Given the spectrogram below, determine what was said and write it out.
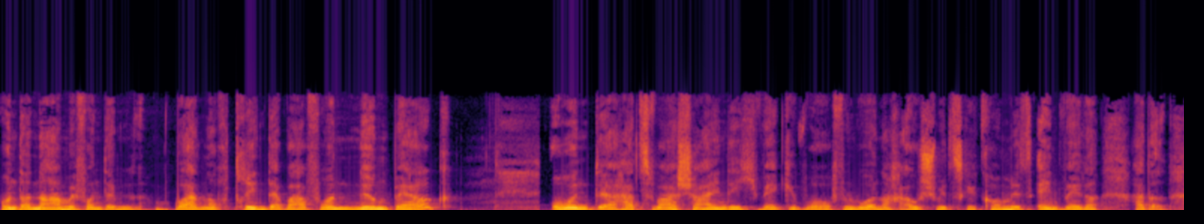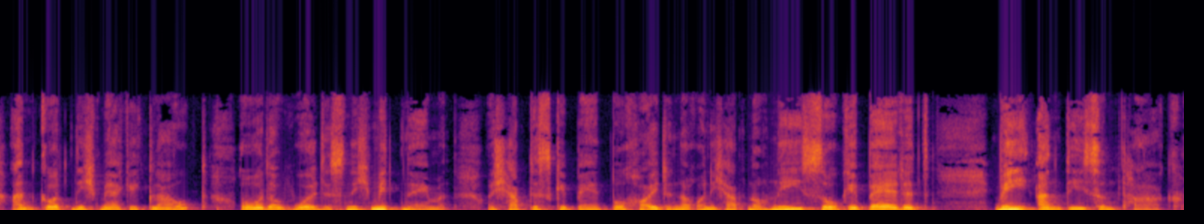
Und der Name von dem war noch drin, der war von Nürnberg. Und er hat es wahrscheinlich weggeworfen, wo er nach Auschwitz gekommen ist. Entweder hat er an Gott nicht mehr geglaubt oder wollte es nicht mitnehmen. Und ich habe das Gebetbuch heute noch und ich habe noch nie so gebetet wie an diesem Tag.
